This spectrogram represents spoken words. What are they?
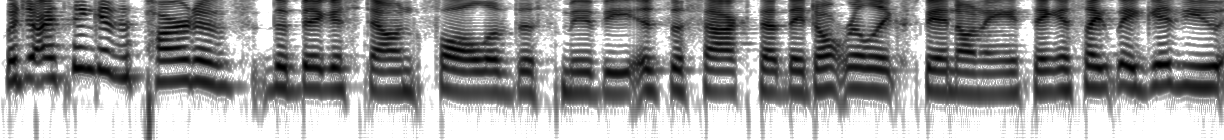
which i think is a part of the biggest downfall of this movie is the fact that they don't really expand on anything. It's like they give you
